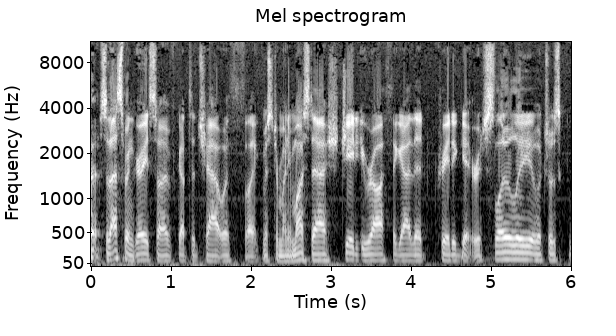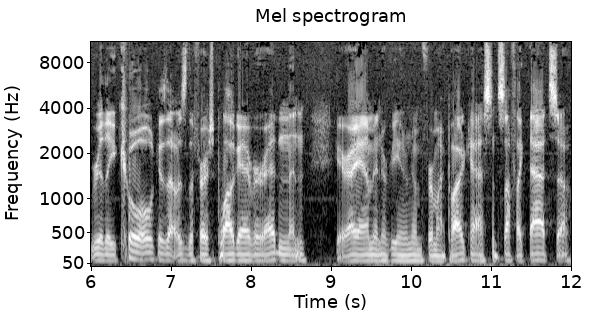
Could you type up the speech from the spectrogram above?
um, it so that's been great so i've got to chat with like mr money mustache jd roth the guy that created get rich slowly which was really cool because that was the first blog i ever read and then here i am interviewing him for my podcast and stuff like that. So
